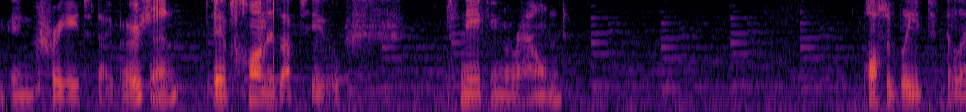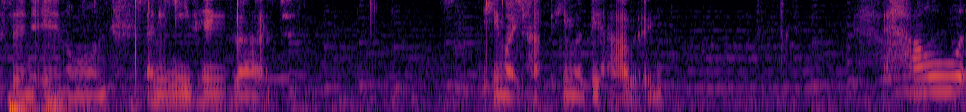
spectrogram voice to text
You can create diversion if Han is up to sneaking around. Possibly to listen in on any meetings that he might ha- he might be having. How?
